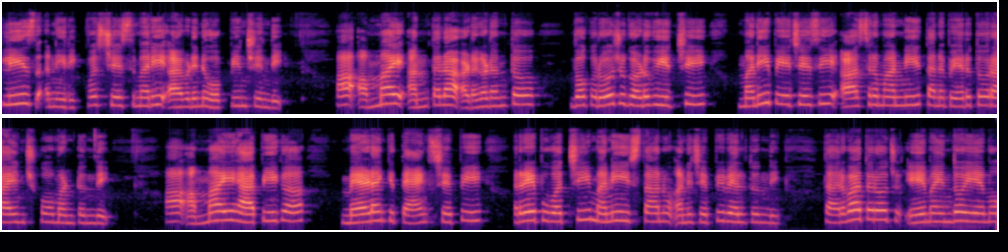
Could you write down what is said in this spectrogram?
ప్లీజ్ అని రిక్వెస్ట్ చేసి మరీ ఆవిడని ఒప్పించింది. ఆ అమ్మాయి అంతలా అడగడంతో ఒకరోజు గడువు ఇచ్చి మనీ పే చేసి ఆశ్రమాన్ని తన పేరుతో రాయించుకోమంటుంది. ఆ అమ్మాయి హ్యాపీగా మేడంకి థ్యాంక్స్ చెప్పి రేపు వచ్చి మనీ ఇస్తాను అని చెప్పి వెళ్తుంది. తర్వాత రోజు ఏమైందో ఏమో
